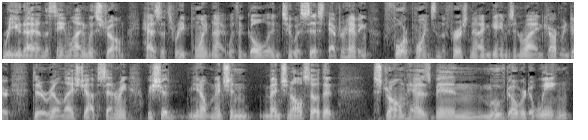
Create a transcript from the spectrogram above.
reunited on the same line with Strome, has a three point night with a goal and two assists after having four points in the first nine games. And Ryan Carpenter did a real nice job centering. We should, you know, mention mention also that Strome has been moved over to wing,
